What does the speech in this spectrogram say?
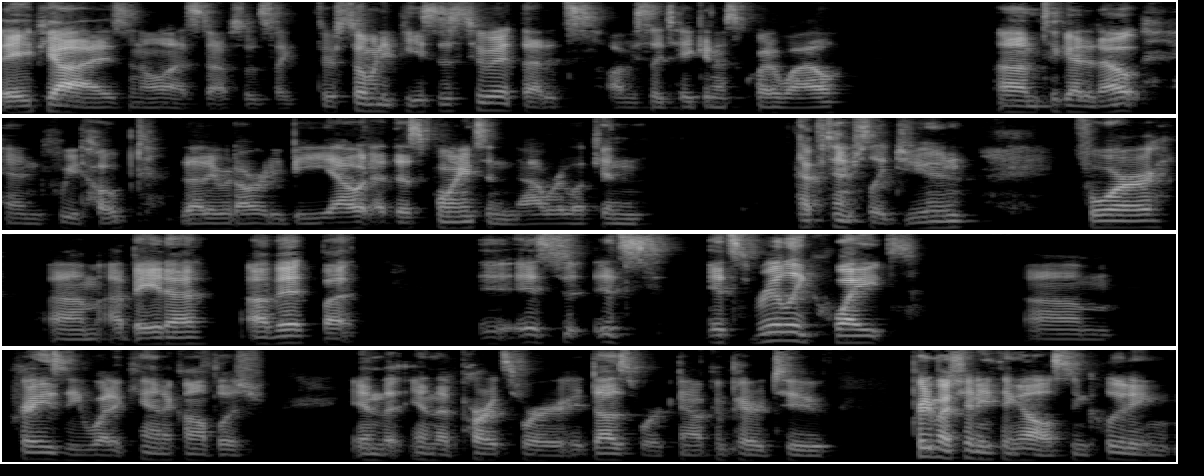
the APIs and all that stuff. So it's like there's so many pieces to it that it's obviously taken us quite a while um, to get it out, and we'd hoped that it would already be out at this point, and now we're looking at potentially June for um, a beta of it. But it's it's it's really quite um, crazy what it can accomplish in the in the parts where it does work now compared to pretty much anything else, including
